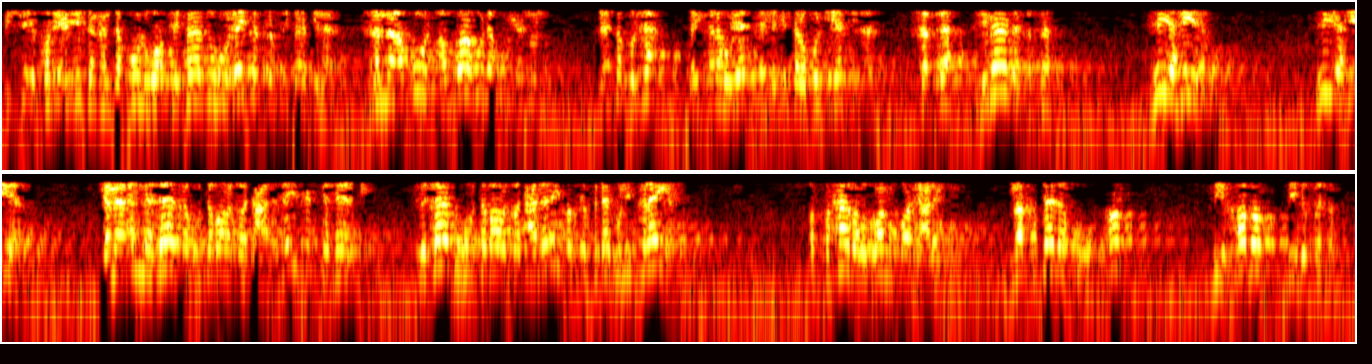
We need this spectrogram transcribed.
بالشيء طبيعي جدا أن تقول وصفاته ليست كصفاتنا. لما أقول الله له يد لا تقل لا ليس له يد لأنك أنت لو قلت يد شبه لماذا شبه هي هي. هي هي. كما أن ذاته تبارك وتعالى ليست كذاتي. صفاته تبارك وتعالى ليست كصفاته الاثنين الصحابة رضوان الله عليهم ما اختلفوا قط في خبر فيه صفه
